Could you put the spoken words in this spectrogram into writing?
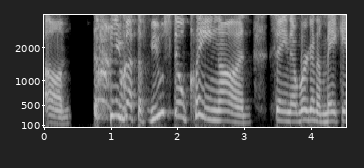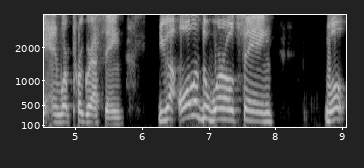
Um, you got the few still clinging on, saying that we're going to make it and we're progressing. You got all of the world saying, well,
